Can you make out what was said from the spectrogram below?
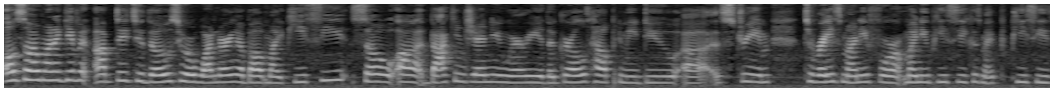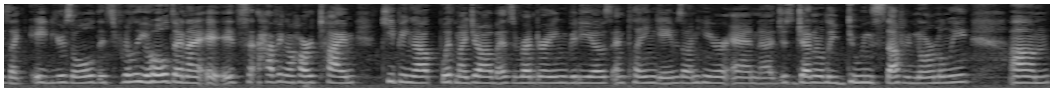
Also, I want to give an update to those who are wondering about my PC. So, uh, back in January, the girls helped me do uh, a stream to raise money for my new PC because my PC is like eight years old. It's really old, and I it's having a hard time keeping up with my job as rendering videos and playing games here and uh, just generally doing stuff normally. Um,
